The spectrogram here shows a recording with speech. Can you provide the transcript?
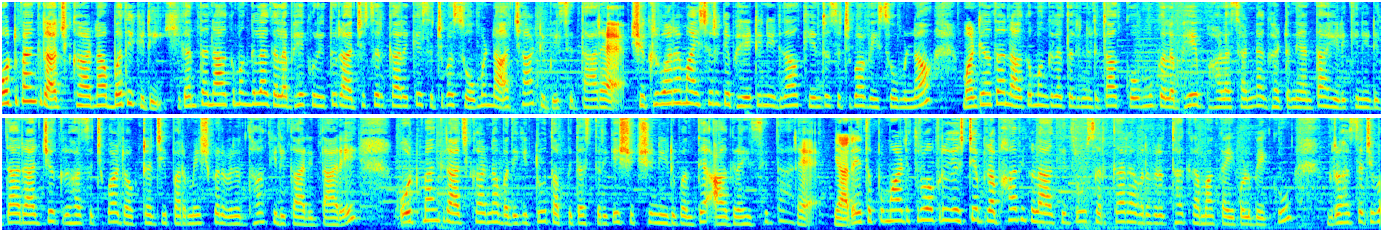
ವೋಟ್ ಬ್ಯಾಂಕ್ ರಾಜಕಾರಣ ಬದಿಗಿಡಿ. ಹೀಗಂತ ನಾಗಮಂಗಲ ಗಲಭೆ ಕುರಿತು ರಾಜ್ಯ ಸರ್ಕಾರಕ್ಕೆ ಸಚಿವ ಸೋಮಣ್ಣ ಚಾಟಿ ಬೀಸಿದ್ದಾರೆ. ಶುಕ್ರವಾರ ಮೈಸೂರಿಗೆ ಭೇಟಿ ನೀಡಿದ ಕೇಂದ್ರ ಸಚಿವ ವಿ ಸೋಮಣ್ಣ, ಮಂಡ್ಯದ ನಾಗಮಂಗಲದಲ್ಲಿ ನಡೆದ ಕೋಮು ಗಲಭೆ ಬಹಳ ಸಣ್ಣ ಘಟನೆ ಅಂತ ಹೇಳಿಕೆ ನೀಡಿದ್ದ ರಾಜ್ಯ ಗೃಹ ಸಚಿವ ಡಾಕ್ಟರ್ ಜಿ ಪರಮೇಶ್ವರ್ ವಿರುದ್ಧ ಕಿಡಿಕಾರಿದ್ದಾರೆ. ವೋಟ್ ಬ್ಯಾಂಕ್ ರಾಜಕಾರಣ ಬದಿಗಿಟ್ಟು ತಪ್ಪಿತಸ್ಥರಿಗೆ ಶಿಕ್ಷೆ ನೀಡುವಂತೆ ಆಗ್ರಹಿಸಿದ್ದಾರೆ. ಯಾರೇ ತಪ್ಪು ಮಾಡಿದ್ರು ಅವರು ಎಷ್ಟೇ ಪ್ರಭಾವಿಗಳಾಗಿದ್ರೂ ಸರ್ಕಾರ ಅವರ ವಿರುದ್ಧ ಕ್ರಮ ಕೈಗೊಳ್ಳಬೇಕು. ಗೃಹ ಸಚಿವ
